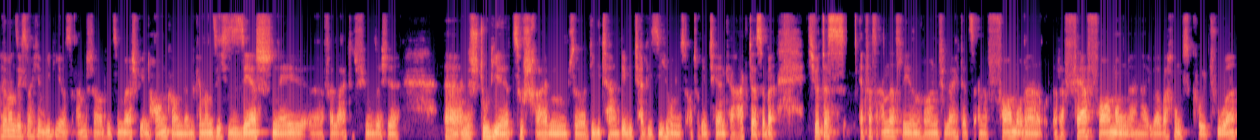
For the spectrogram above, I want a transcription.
Wenn man sich solche Videos anschaut, wie zum Beispiel in Hongkong, dann kann man sich sehr schnell äh, verleitet fühlen, solche äh, eine Studie zu schreiben zur digitalen Revitalisierung des autoritären Charakters. Aber ich würde das etwas anders lesen wollen, vielleicht als eine Form oder, oder Verformung einer Überwachungskultur,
